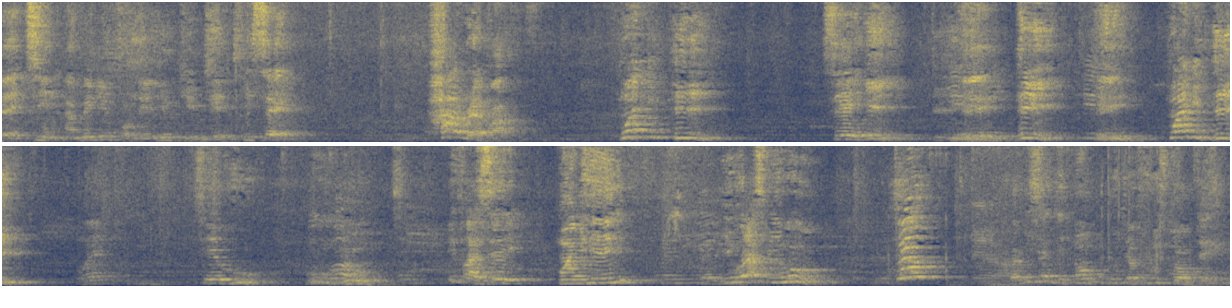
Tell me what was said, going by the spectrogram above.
13. I'm reading from the New King James. He said, However, when he, say he, he, he, he. when he, when? say who? who? Who? If I say when he, you ask me who? Tell. But he said did not put a full stop there.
